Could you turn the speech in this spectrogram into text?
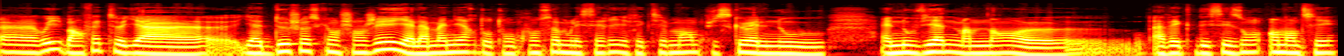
Euh, oui, bah en fait, il y a, deux choses qui ont changé. Il y a la manière dont on consomme les séries, effectivement, puisqu'elles nous, elles nous viennent maintenant euh, avec des saisons en entier.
